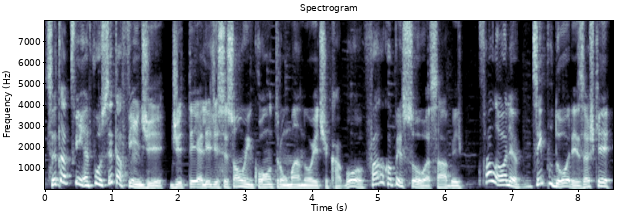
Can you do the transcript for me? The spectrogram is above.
Você tá afim, é, você tá afim de, de ter ali, de ser só um encontro, uma noite acabou? Fala com a pessoa, sabe? Fala, olha, sem pudores. Acho que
